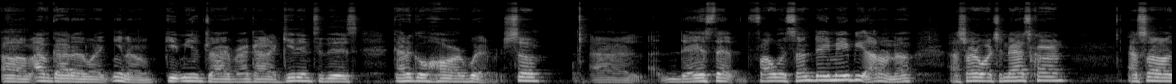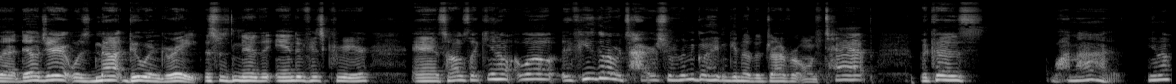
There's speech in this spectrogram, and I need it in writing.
Um, I've got to like, you know, get me a driver. I got to get into this, got to go hard, whatever. So, uh, there's that following Sunday, maybe. I don't know. I started watching NASCAR. I saw that Dale Jarrett was not doing great. This was near the end of his career. And so I was like, you know, well, if he's going to retire soon, let me go ahead and get another driver on tap because why not? You know?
